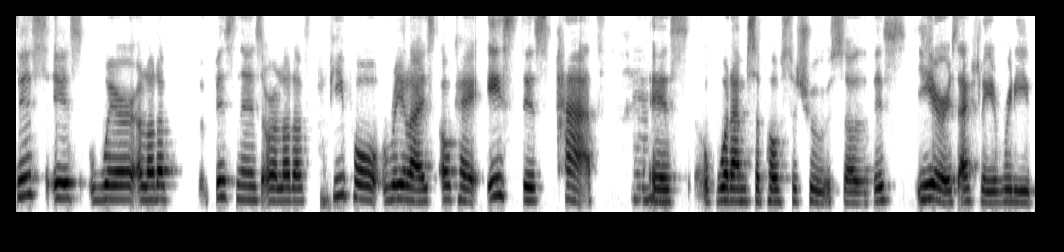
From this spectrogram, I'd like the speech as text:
this is where a lot of business or a lot of people realize okay is this path mm-hmm. is what i'm supposed to choose so this year is actually really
